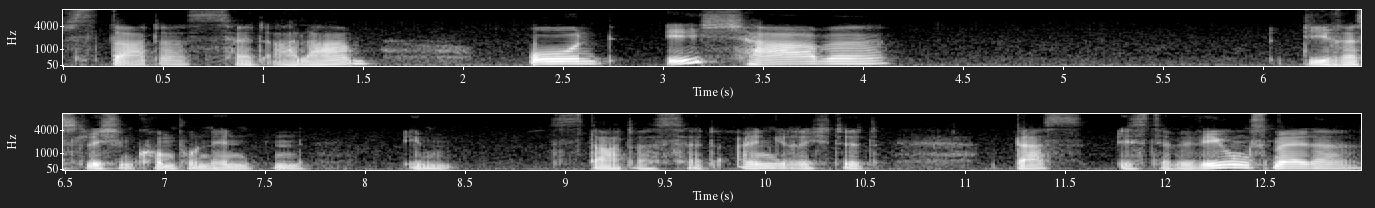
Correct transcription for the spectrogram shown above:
Starter Set Alarm und ich habe die restlichen Komponenten im Starter Set eingerichtet. Das ist der Bewegungsmelder,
